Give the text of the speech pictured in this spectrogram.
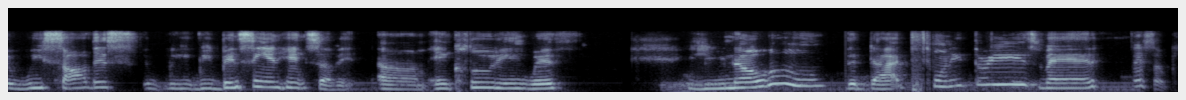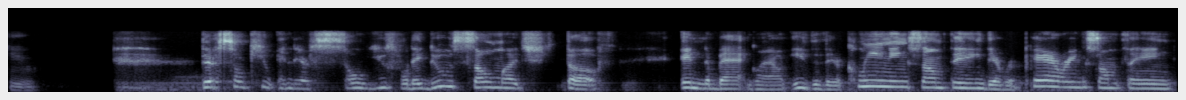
We saw this. We we've been seeing hints of it, um, including with you know who? The dot 23s, man. They're so cute. They're so cute and they're so useful. They do so much stuff in the background. Either they're cleaning something, they're repairing something.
